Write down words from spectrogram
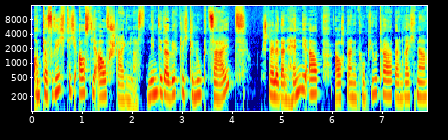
Und das richtig aus dir aufsteigen lassen. Nimm dir da wirklich genug Zeit, stelle dein Handy ab, auch deinen Computer, deinen Rechner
